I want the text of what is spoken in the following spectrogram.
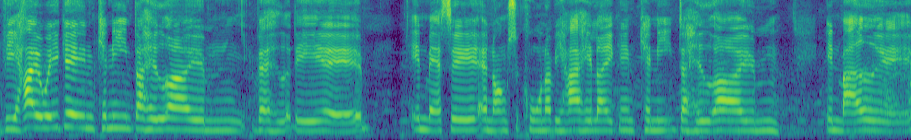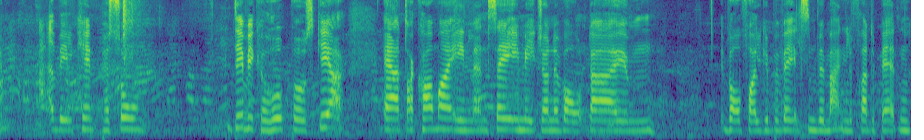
vi har jo ikke en kanin, der hedder, øh, hvad hedder det, øh, en masse annoncekroner. Vi har heller ikke en kanin, der hedder øh, en meget, øh, meget velkendt person. Det vi kan håbe på sker, er, at der kommer en eller anden sag i medierne, hvor der... Øh, hvor folkebevægelsen vil mangle fra debatten.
